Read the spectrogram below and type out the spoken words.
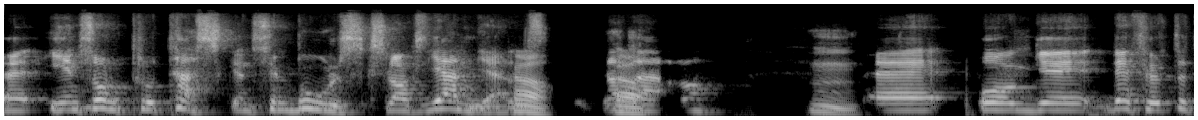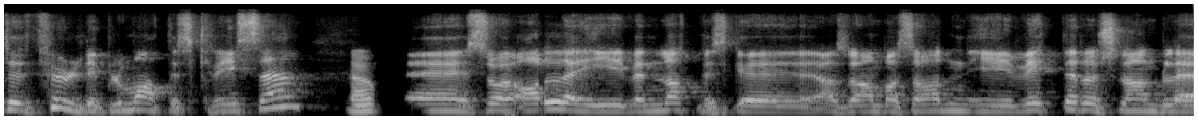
Eh, I en sånn protest, en symbolsk slags gjengjeldelse. Ja, ja. Mm. Eh, og eh, det førte til full diplomatisk krise. Ja. Eh, så alle i den latviske altså ambassaden i Hviterussland ble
